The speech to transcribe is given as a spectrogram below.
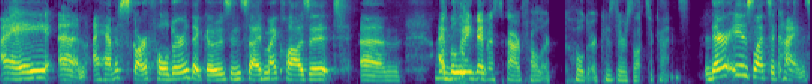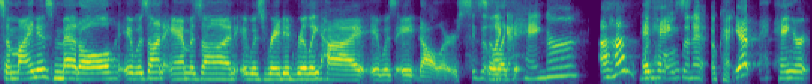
I um, I have a scarf holder that goes inside my closet. Um, I believe kind of a scarf holder holder because there's lots of kinds. There is lots of kinds. So mine is metal. It was on Amazon. It was rated really high. It was eight dollars. Is it so like, like a hanger? Uh huh. With it hangs, holes in it. Okay. Yep. Hanger.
